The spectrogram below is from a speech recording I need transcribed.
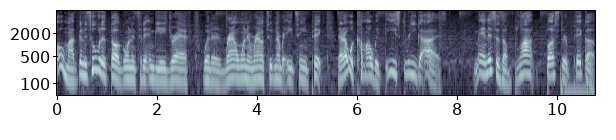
Oh my goodness, who would have thought going into the NBA draft with a round one and round two number 18 pick that I would come out with these three guys? Man, this is a blockbuster pickup.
